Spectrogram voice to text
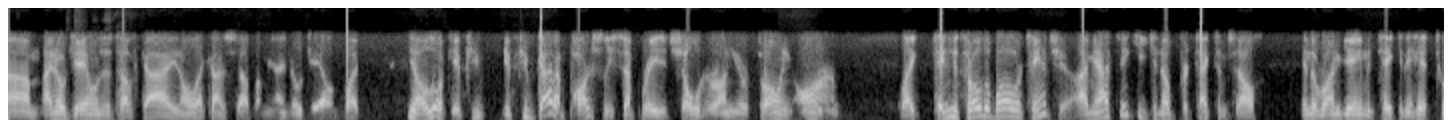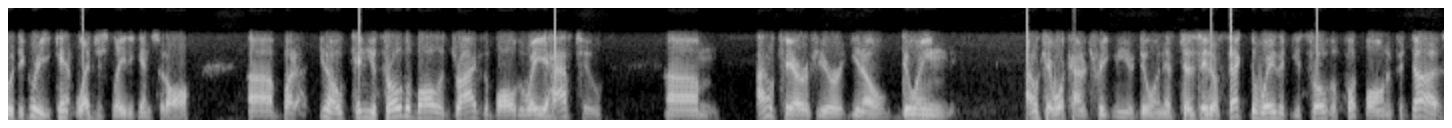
Um, I know Jalen's a tough guy and all that kind of stuff. I mean, I know Jalen, but you know, look if you if you've got a partially separated shoulder on your throwing arm, like can you throw the ball or can't you? I mean, I think he can protect himself in the run game and taking a hit to a degree. You can't legislate against it all, uh, but you know, can you throw the ball and drive the ball the way you have to? Um, I don't care if you're, you know, doing. I don't care what kind of treatment you're doing. If does it affect the way that you throw the football, and if it does,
